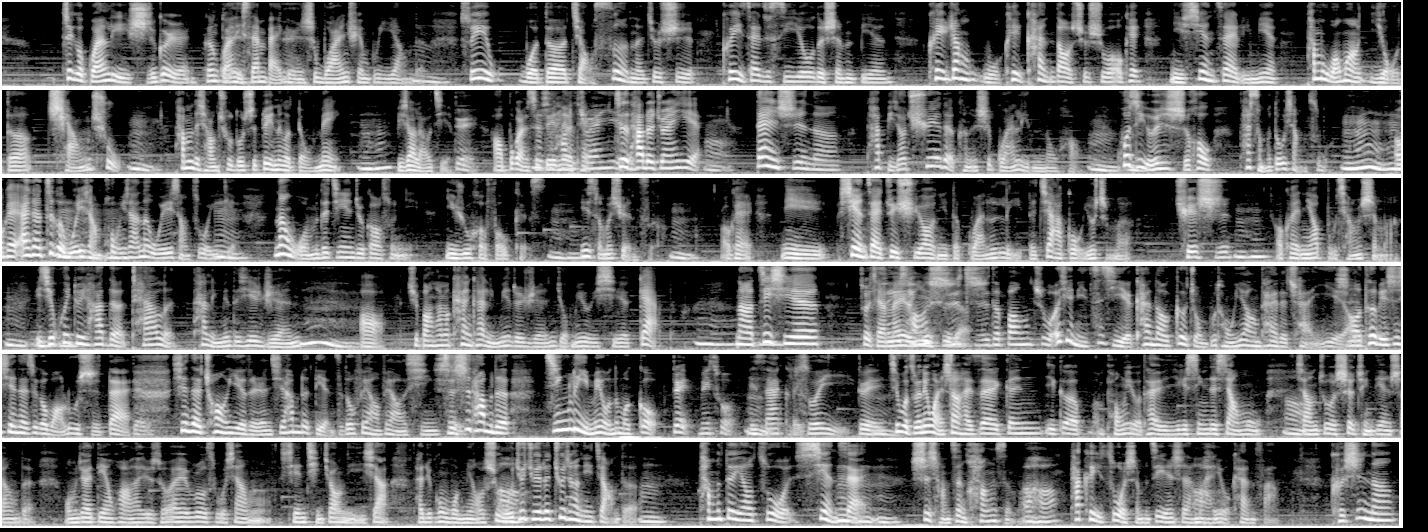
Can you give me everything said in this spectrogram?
这个管理十个人跟管理三百个人是完全不一样的，所以我的角色呢，就是可以在这 CEO 的身边，可以让我可以看到是说，OK，你现在里面他们往往有的强处，嗯，他们的强处都是对那个 domain，嗯比较了解，对，好，不管是对那个专业，这是他的专业，嗯，但是呢。他比较缺的可能是管理的 know-how，嗯，或者有些时候他什么都想做，嗯，OK，哎，他这个我也想碰一下，那我也想做一点。那我们的经验就告诉你，你如何 focus，嗯，你怎么选择，嗯，OK，你现在最需要你的管理的架构有什么缺失，嗯 OK，你要补强什么，嗯，以及会对他的 talent，它里面的一些人，嗯，啊，去帮他们看看里面的人有没有一些 gap，嗯，那这些。做起来蛮有意思的，非常实质的帮助，而且你自己也看到各种不同样态的产业哦，特别是现在这个网络时代，对，现在创业的人其实他们的点子都非常非常新，只是他们的精力没有那么够。对，没错，exactly。所以，对，其实我昨天晚上还在跟一个朋友，他有一个新的项目，想做社群电商的，我们就在电话，他就说：“哎，Rose，我想先请教你一下。”他就跟我描述，我就觉得就像你讲的，嗯。他们对要做现在市场正夯什么，他可以做什么这件事，他们很有看法。可是呢，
